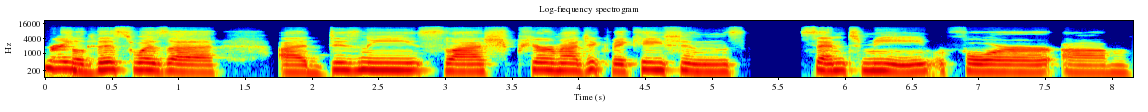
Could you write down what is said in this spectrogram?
Right. So this was a, a Disney slash Pure Magic Vacations sent me for um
